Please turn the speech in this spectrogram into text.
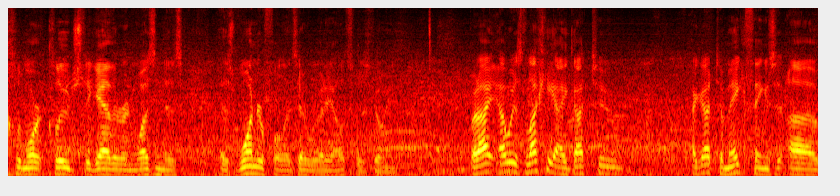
cl- more kludged together and wasn't as, as wonderful as everybody else was doing. But I, I was lucky. I got to I got to make things uh,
